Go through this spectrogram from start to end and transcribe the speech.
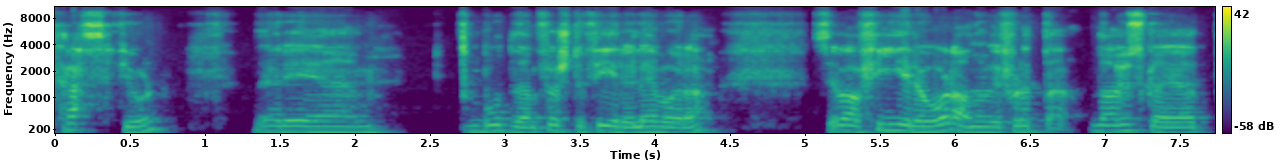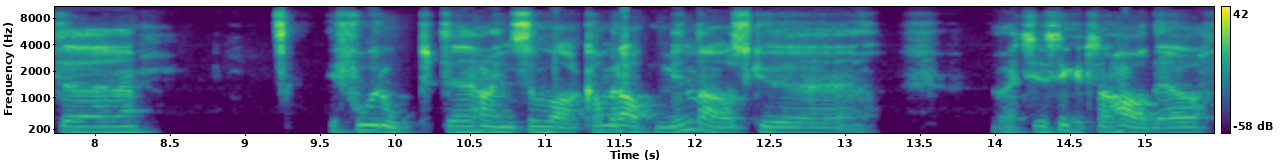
Tresfjorden, der jeg eh, bodde de første fire leveåra. Så jeg var fire år da når vi flytta. Da husker jeg at jeg for opp til han som var kameraten min da, og skulle vet ikke, sikkert sa ha det og,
